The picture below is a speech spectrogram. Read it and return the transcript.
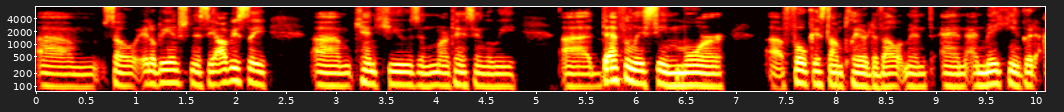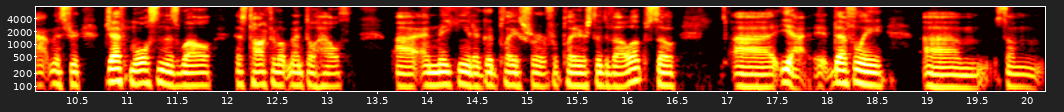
Um. So it'll be interesting to see. Obviously, um, Kent Hughes and Martin St. Louis uh, definitely seem more uh, focused on player development and and making a good atmosphere. Geoff Molson as well has talked about mental health uh, and making it a good place for for players to develop. So, uh, yeah, it definitely um, some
